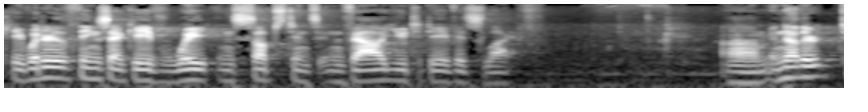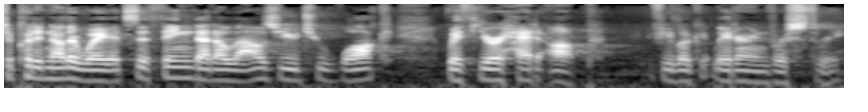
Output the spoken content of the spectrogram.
Okay, what are the things that gave weight and substance and value to David's life? Um, another, to put it another way, it's the thing that allows you to walk with your head up, if you look at later in verse 3.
